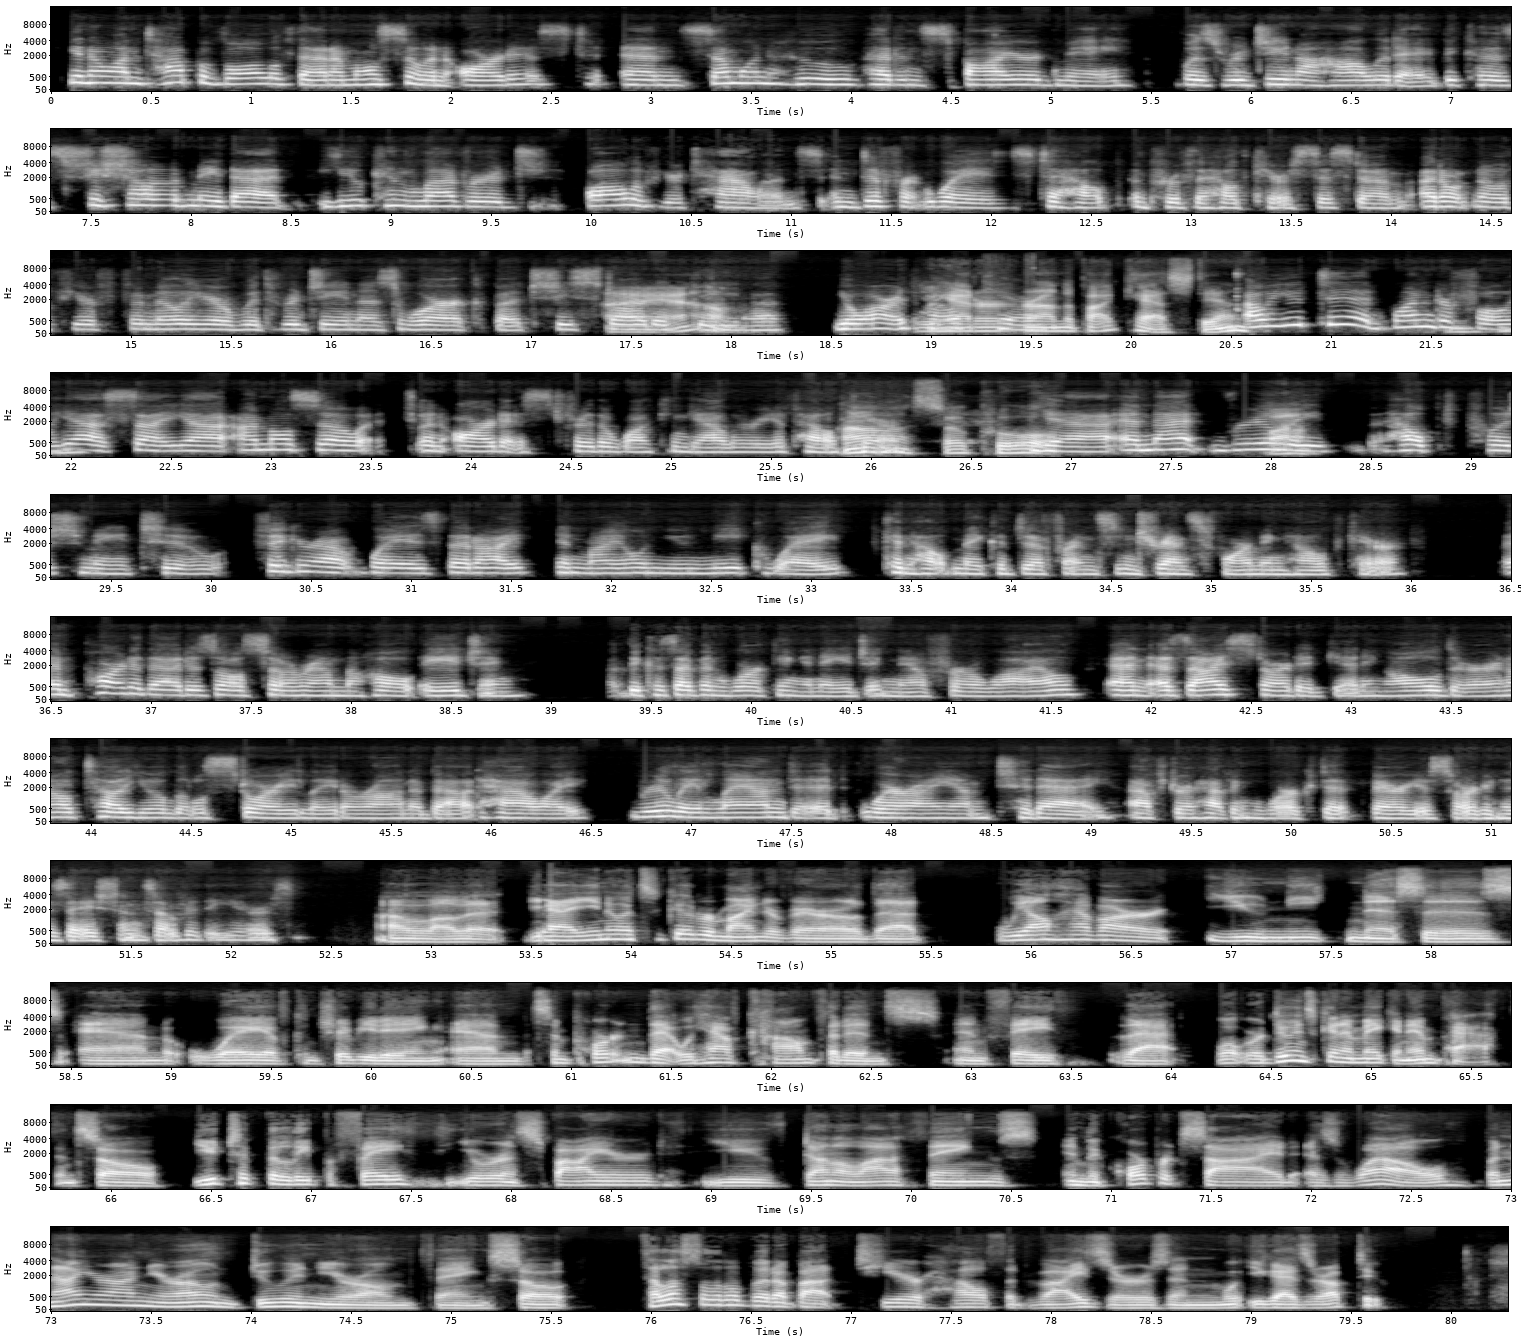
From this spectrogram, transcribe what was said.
You know, on top of all of that, I'm also an artist and someone who had inspired me was Regina Holliday because she showed me that you can leverage all of your talents in different ways to help improve the healthcare system. I don't know if you're familiar with Regina's work, but she started the uh, you are. We had her on the podcast. Yeah. Oh, you did. Wonderful. Mm-hmm. Yes. I, uh, I'm also an artist for the Walking Gallery of Healthcare. Oh, so cool. Yeah. And that really wow. helped push me to figure out ways that I, in my own unique way, can help make a difference in transforming healthcare. And part of that is also around the whole aging because I've been working in aging now for a while. And as I started getting older, and I'll tell you a little story later on about how I really landed where I am today after having worked at various organizations over the years. I love it. Yeah, you know, it's a good reminder, Vera, that we all have our uniquenesses and way of contributing. And it's important that we have confidence and faith that what we're doing is going to make an impact. And so you took the leap of faith, you were inspired, you've done a lot of things in the corporate side as well, but now you're on your own doing your own thing. So Tell us a little bit about Tir Health Advisors and what you guys are up to.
